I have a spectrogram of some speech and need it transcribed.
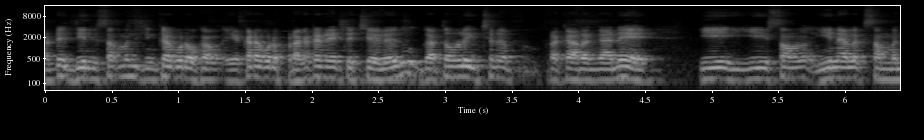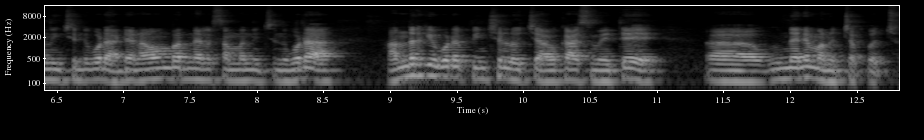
అంటే దీనికి సంబంధించి ఇంకా కూడా ఒక ఎక్కడ కూడా ప్రకటన అయితే చేయలేదు. గతంలో ఇచ్చిన ప్రకారంగానే ఈ ఈ సం ఈ నెలకు సంబంధించింది కూడా అంటే నవంబర్ నెలకు సంబంధించింది కూడా అందరికీ కూడా పింఛన్లు వచ్చే అవకాశం అయితే ఉందని మనం చెప్పొచ్చు.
